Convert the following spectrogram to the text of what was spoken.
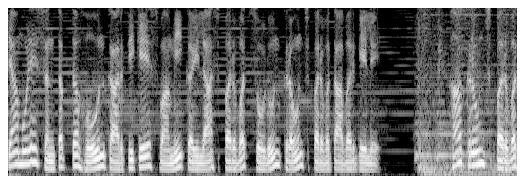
त्यामुळे संतप्त होऊन कार्तिकेय स्वामी कैलास पर्वत सोडून क्रौंच पर्वतावर गेले. हा क्रौंच पर्वत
